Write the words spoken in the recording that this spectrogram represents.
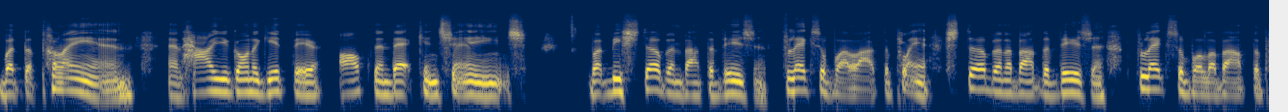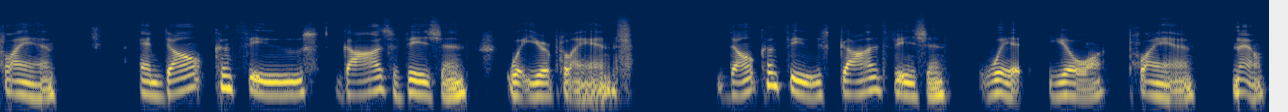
but the plan and how you're going to get there, often that can change. But be stubborn about the vision, flexible about the plan, stubborn about the vision, flexible about the plan. And don't confuse God's vision with your plans. Don't confuse God's vision with your plan. Now,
